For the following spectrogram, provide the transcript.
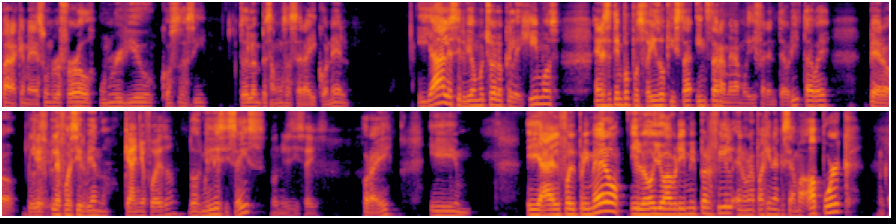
para que me des un referral, un review, cosas así. Entonces lo empezamos a hacer ahí con él. Y ya le sirvió mucho de lo que le dijimos. En ese tiempo, pues Facebook Insta- Instagram era muy diferente ahorita, güey. Pero le, le fue sirviendo. ¿Qué año fue eso? 2016 2016. por ahí. Y, y ya él fue el primero. Y luego yo abrí mi perfil en una página que se llama Upwork, Ok.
